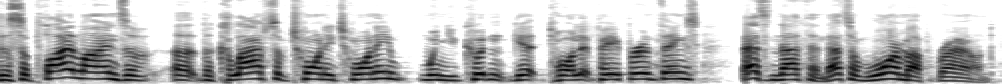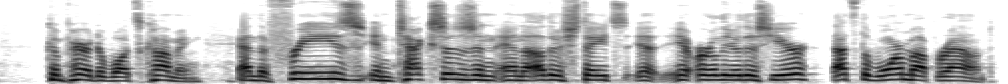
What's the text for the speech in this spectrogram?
The supply lines of uh, the collapse of 2020, when you couldn't get toilet paper and things, that's nothing. That's a warm up round compared to what's coming. And the freeze in Texas and, and other states uh, earlier this year, that's the warm up round.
